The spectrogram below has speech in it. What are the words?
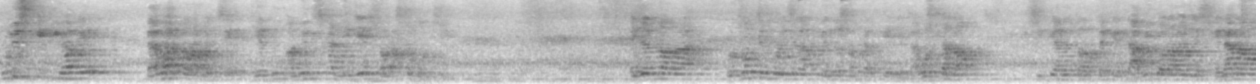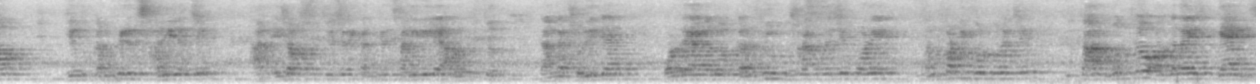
পুলিশকে কীভাবে ব্যবহার করা হচ্ছে যেহেতু অমিত শাহ নিজে স্বরাষ্ট্রমন্ত্রী। এই জন্য আমরা প্রথম দিন বলেছিলাম কেন্দ্র সরকারকে যে ব্যবস্থা নাও। সিপিএম এর তরফ থেকে দাবি করা হয় যে সেনা নাও। যেহেতু কনফিডেন্স হারিয়ে যাচ্ছে, আর এইসব সিচুয়েশনে কনফিডেন্স হারিয়ে গেলে দ্রুত দাঙ্গা ছড়িয়ে যায়। পরে দেখা গেল কারফিউ ঘোষণা করেছে, পরে ওয়ান ফর্টি ফোর করেছে তার মধ্যেও অর্গানাইজ গ্যাংস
